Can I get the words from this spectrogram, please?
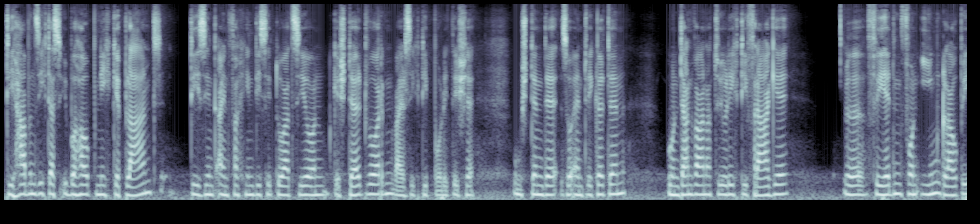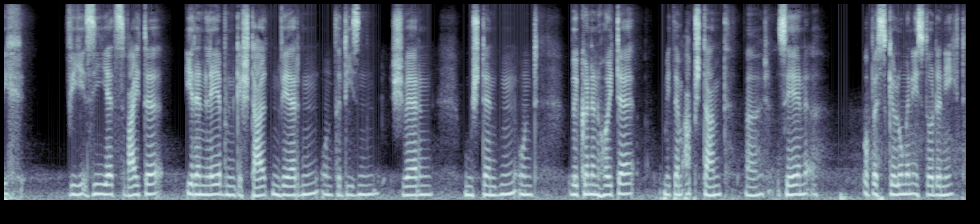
die haben sich das überhaupt nicht geplant. Die sind einfach in die Situation gestellt worden, weil sich die politische Umstände so entwickelten. Und dann war natürlich die Frage äh, für jeden von ihm, glaube ich, wie sie jetzt weiter ihren Leben gestalten werden unter diesen schweren Umständen. Und wir können heute mit dem Abstand äh, sehen, ob es gelungen ist oder nicht.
